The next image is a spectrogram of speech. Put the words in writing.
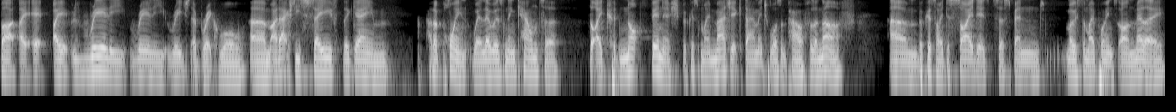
but I it, I really really reached a brick wall. Um, I'd actually saved the game at a point where there was an encounter that I could not finish because my magic damage wasn't powerful enough. Um, because I decided to spend most of my points on melee,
